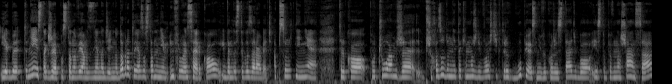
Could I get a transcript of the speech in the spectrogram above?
i jakby to nie jest tak, że ja postanowiłam z dnia na dzień, no dobra, to ja zostanę, nie wiem, influencerką i będę z tego zarabiać. Absolutnie nie. Tylko poczułam, że przychodzą do mnie takie możliwości, których głupio jest nie wykorzystać, bo jest to pewna szansa,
